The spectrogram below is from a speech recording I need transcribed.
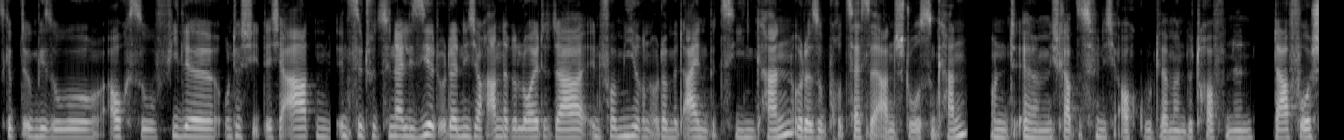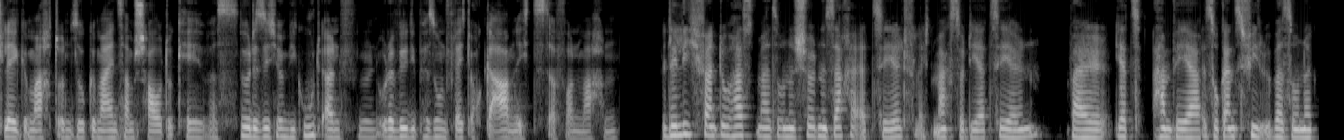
es gibt irgendwie so auch so viele unterschiedliche Arten, institutionalisiert oder nicht auch andere Leute da informieren oder mit einbeziehen kann oder so Prozesse anstoßen kann. Und ähm, ich glaube, das finde ich auch gut, wenn man Betroffenen da Vorschläge macht und so gemeinsam schaut, okay, was würde sich irgendwie gut anfühlen oder will die Person vielleicht auch gar nichts davon machen. Lilly, ich fand, du hast mal so eine schöne Sache erzählt. Vielleicht magst du die erzählen, weil jetzt haben wir ja so ganz viel über so eine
